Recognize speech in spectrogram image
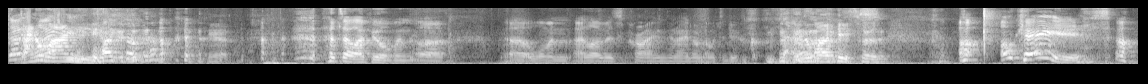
Dynamite. yeah. That's how I feel when uh, a woman I love is crying and I don't know what to do. Dynamite. oh, okay. So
